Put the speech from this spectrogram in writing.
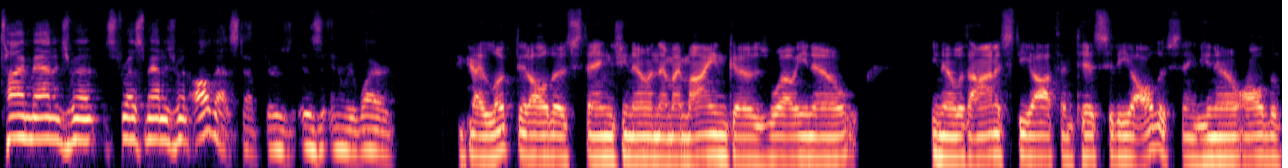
time management, stress management, all that stuff. There's is in Rewired. I looked at all those things, you know, and then my mind goes, well, you know, you know, with honesty, authenticity, all those things, you know, all the,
